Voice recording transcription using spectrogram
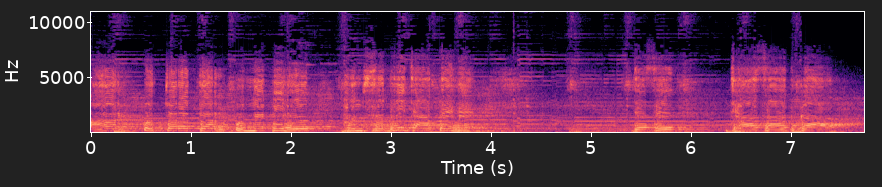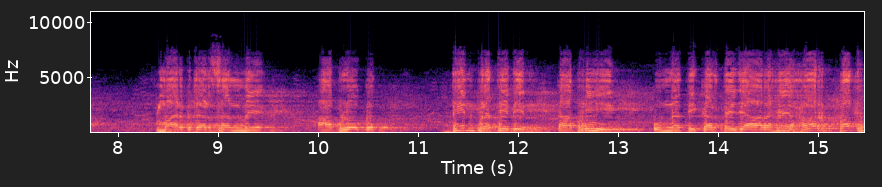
और उत्तरोत्तर उन्नति हो, हम सभी चाहते हैं। जैसे झा साहब का मार्गदर्शन में आप लोग दिन प्रतिदिन काफ़ी उन्नति करते जा रहे हैं, हर पथ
